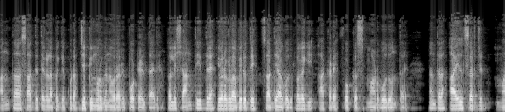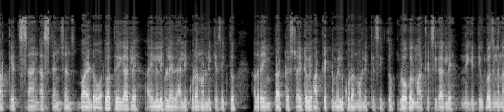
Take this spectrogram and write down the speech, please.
ಅಂತ ಸಾಧ್ಯತೆಗಳ ಬಗ್ಗೆ ಕೂಡ ಜೆ ಪಿ ಮುರುಗನ್ ಅವರ ರಿಪೋರ್ಟ್ ಹೇಳ್ತಾ ಇದೆ. ಅಲ್ಲಿ ಶಾಂತಿ ಇದ್ರೆ ಇವರುಗಳ ಅಭಿವೃದ್ಧಿ ಸಾಧ್ಯ ಆಗೋದು. ಹಾಗಾಗಿ ಆ ಕಡೆ ಫೋಕಸ್ ಮಾಡಬಹುದು ಅಂತಾರೆ. ನಂತರ oil surged market sank tensions boiled over ಇವತ್ತು ಈಗಾಗಲೇ ಆಯಿಲ್ ಅಲ್ಲಿ ಒಳ್ಳೆ ರ್ಯಾಲಿ ಕೂಡ ನೋಡ್ಲಿಕ್ಕೆ ಸಿಕ್ತು. ಅದರ ಇಂಪ್ಯಾಕ್ಟ್ ಸ್ಟ್ರೈಟ್ ಅವೇ ಮಾರ್ಕೆಟ್ನ ಮೇಲೂ ಕೂಡ ನೋಡ್ಲಿಕ್ಕೆ ಸಿಕ್ತು. ಗ್ಲೋಬಲ್ ಮಾರ್ಕೆಟ್ಸ್ ಈಗಾಗಲೇ ನೆಗೆಟಿವ್ ಕ್ಲೋಸಿಂಗ್ ಅನ್ನ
